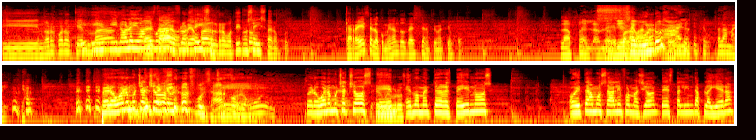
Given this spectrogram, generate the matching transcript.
y no recuerdo quién Y- más. y no le llegaron a ningún Estaba lado, Florian no se para hizo, el rebotito, no se hizo. pero pues Que a Reyes se lo comieron dos veces en el primer tiempo. la- pues, los por 10 la segundos. banda. Ay, lo que te gusta la amarilla. Pero bueno, muchachos. Pensé que lo iba a expulsar, Sí. corrió muy. Pero bueno, muchachos, eh, es momento de despedirnos. Ahorita vamos a dar la información de esta linda playera.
